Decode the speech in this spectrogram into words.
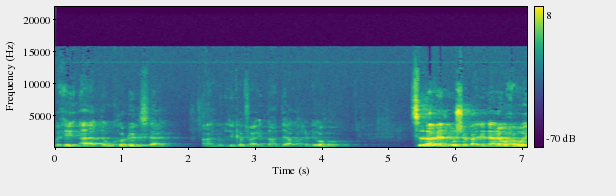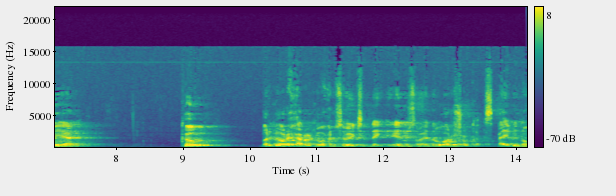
wixii aad nagu kordhinaysaan aanu idinka faa-idno haddii alla ka dhigo sida aynu u shaqaynaynaana waxa weeyaan kow markii hore xerarka waxaanu samayn jirnay inaynu samayno workshopka isqaybino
